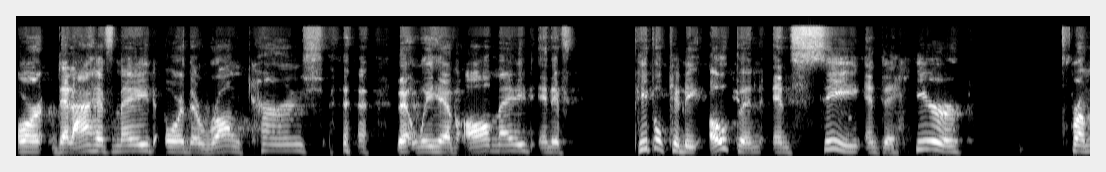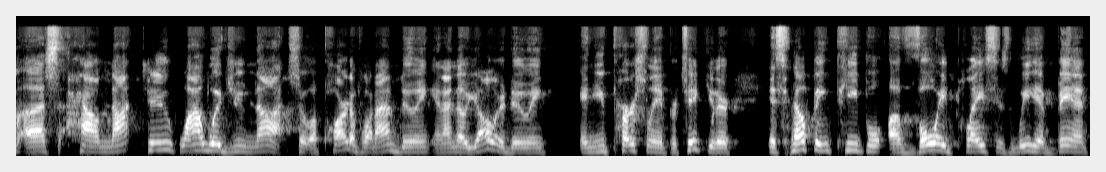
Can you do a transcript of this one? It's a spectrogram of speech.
or that I have made, or the wrong turns that we have all made. And if people can be open and see and to hear from us how not to why would you not? So a part of what i'm doing and i know y'all are doing and you personally in particular is helping people avoid places we have been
